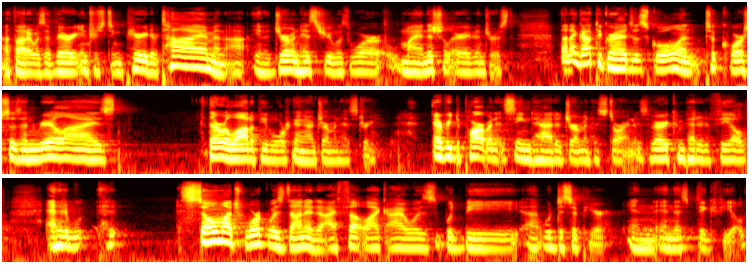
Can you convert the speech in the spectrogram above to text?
I thought it was a very interesting period of time, and uh, you know, German history was where my initial area of interest. Then I got to graduate school and took courses and realized there were a lot of people working on German history every department it seemed had a German historian. It was a very competitive field, and it, it, so much work was done at it. I felt like I was would be uh, would disappear in in this big field.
